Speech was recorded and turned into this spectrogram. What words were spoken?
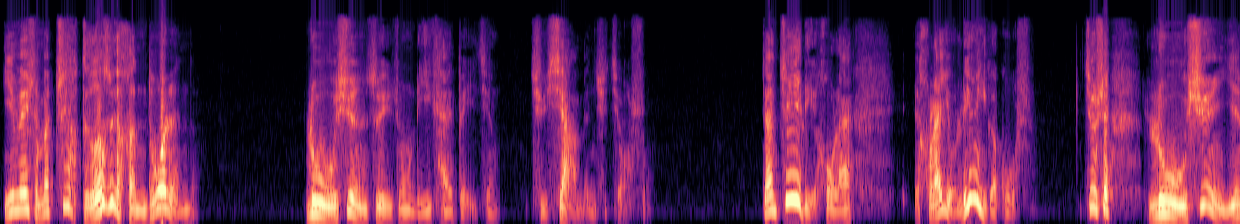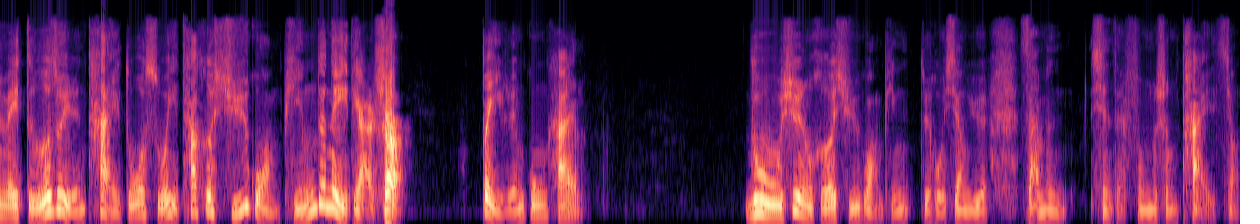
因为什么？这要得罪很多人的。鲁迅最终离开北京，去厦门去教书。但这里后来，后来有另一个故事，就是鲁迅因为得罪人太多，所以他和许广平的那点事儿被人公开了。鲁迅和许广平最后相约：“咱们现在风声太正，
